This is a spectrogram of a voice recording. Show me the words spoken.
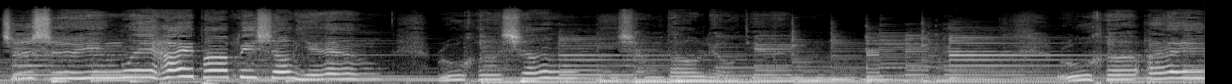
只是因为害怕闭上眼，如何想你想到六点？如何爱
